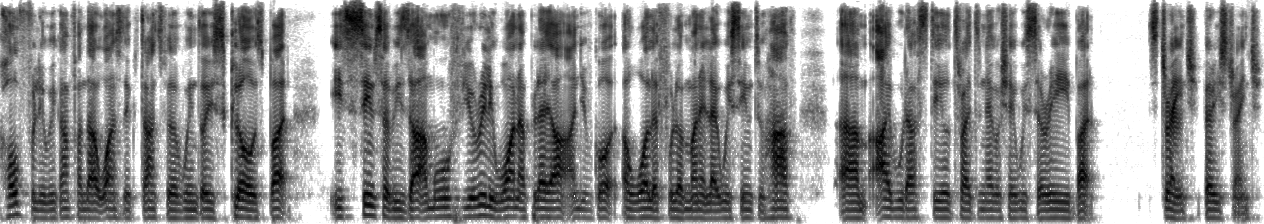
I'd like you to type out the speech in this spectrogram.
hopefully we can find out once the transfer window is closed. But it seems a bizarre move. If you really want a player and you've got a wallet full of money like we seem to have, um, I would have still tried to negotiate with Séri, but strange, very strange.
